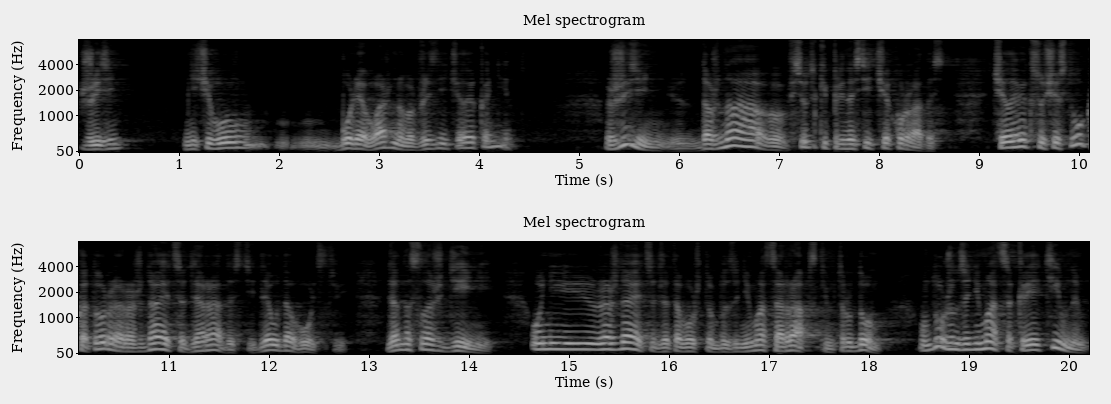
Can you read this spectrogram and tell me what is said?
Жизнь. Ничего более важного в жизни человека нет. Жизнь должна все-таки приносить человеку радость. Человек – существо, которое рождается для радости, для удовольствий, для наслаждений – он не рождается для того, чтобы заниматься рабским трудом. Он должен заниматься креативным,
